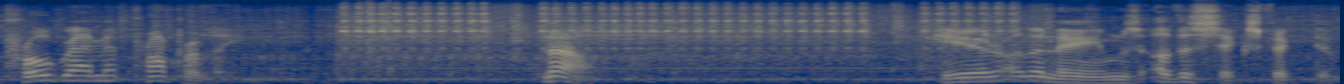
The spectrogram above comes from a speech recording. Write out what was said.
program it properly. Now, here are the names of the six victims.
